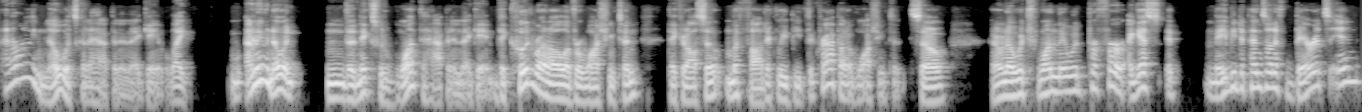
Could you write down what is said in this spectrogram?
I don't really know what's going to happen in that game. Like, I don't even know what the Knicks would want to happen in that game. They could run all over Washington. They could also methodically beat the crap out of Washington. So I don't know which one they would prefer. I guess it maybe depends on if Barrett's in.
